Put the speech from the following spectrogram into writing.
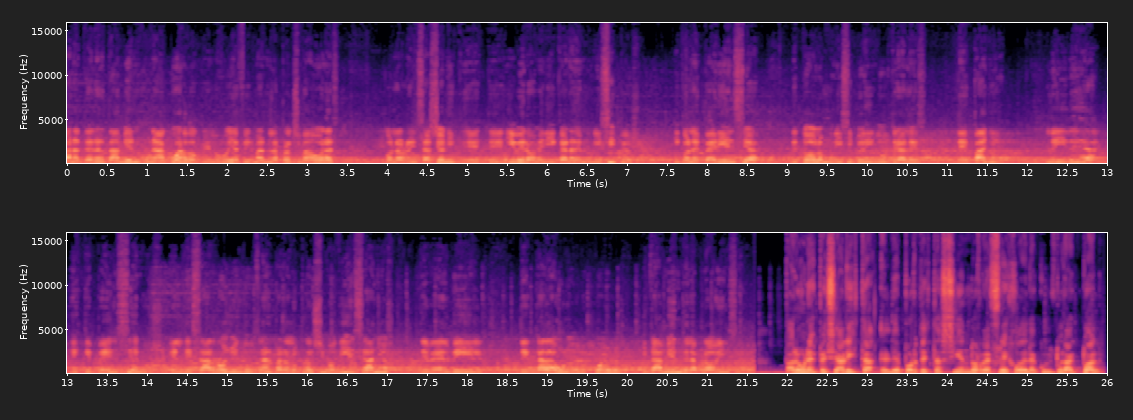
Van a tener también un acuerdo que lo voy a firmar en las próximas horas con la Organización este, Iberoamericana de Municipios y con la experiencia de todos los municipios industriales de España. La idea es que pensemos el desarrollo industrial para los próximos 10 años de Belleville, de cada uno de los pueblos y también de la provincia. Para un especialista, el deporte está siendo reflejo de la cultura actual,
